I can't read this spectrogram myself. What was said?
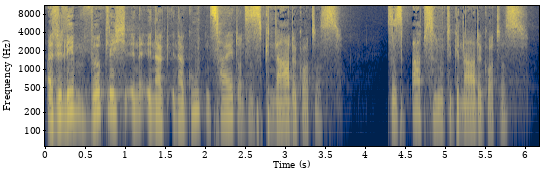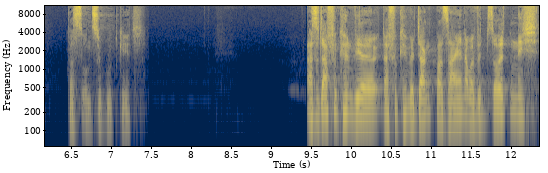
Also wir leben wirklich in, in, einer, in einer guten Zeit und es ist Gnade Gottes. Es ist absolute Gnade Gottes, dass es uns so gut geht. Also dafür können wir, dafür können wir dankbar sein, aber wir sollten nicht,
